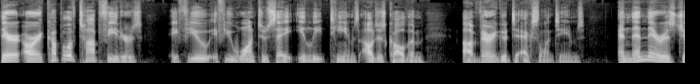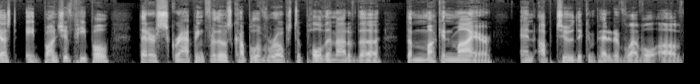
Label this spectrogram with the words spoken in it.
there are a couple of top feeders, a few if you want to say elite teams. I'll just call them uh, very good to excellent teams. And then there is just a bunch of people that are scrapping for those couple of ropes to pull them out of the the muck and mire and up to the competitive level of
